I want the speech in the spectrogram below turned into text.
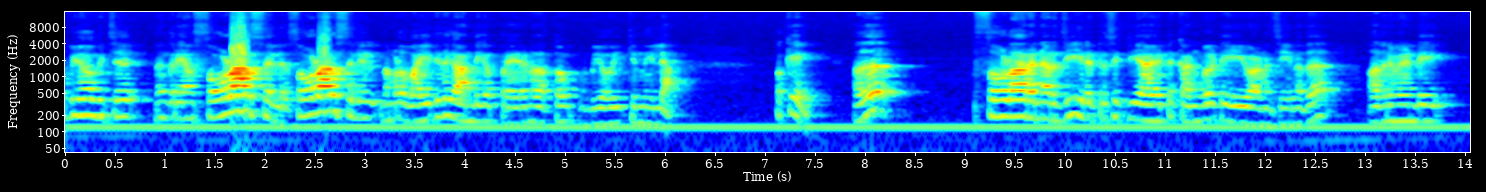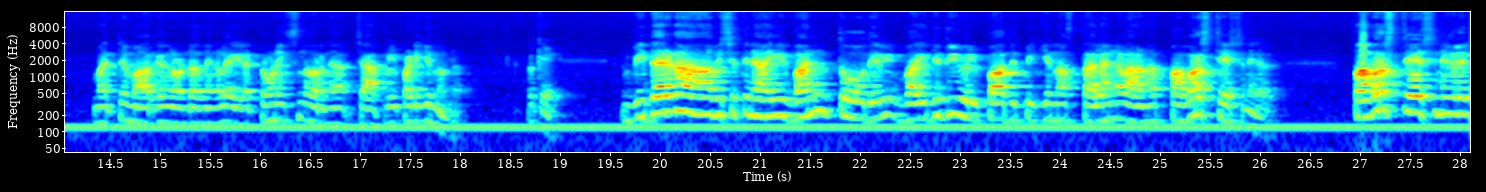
ഉപയോഗിച്ച് നിങ്ങൾക്കറിയാം സോളാർ സെല്ല് സോളാർ സെല്ലിൽ നമ്മൾ വൈദ്യുത കാന്തിക പ്രേരണ തത്വം ഉപയോഗിക്കുന്നില്ല. ഓക്കെ അത് സോളാർ എനർജി ഇലക്ട്രിസിറ്റി ആയിട്ട് കൺവേർട്ട് ചെയ്യുകയാണ് ചെയ്യുന്നത്. അതിനുവേണ്ടി മറ്റ് മാർഗങ്ങളുണ്ട്. നിങ്ങൾ ഇലക്ട്രോണിക്സ് എന്ന് പറഞ്ഞ ചാപ്റ്ററിൽ പഠിക്കുന്നുണ്ട്. ഓക്കെ വിതരണ ആവശ്യത്തിനായി വൻതോതിൽ വൈദ്യുതി ഉൽപ്പാദിപ്പിക്കുന്ന സ്ഥലങ്ങളാണ് പവർ സ്റ്റേഷനുകൾ പവർ സ്റ്റേഷനുകളിൽ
